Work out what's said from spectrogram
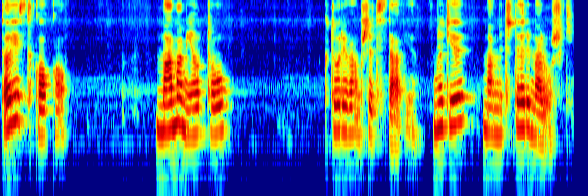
To jest Koko, mama miotu, który Wam przedstawię. W miocie mamy cztery maluszki.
